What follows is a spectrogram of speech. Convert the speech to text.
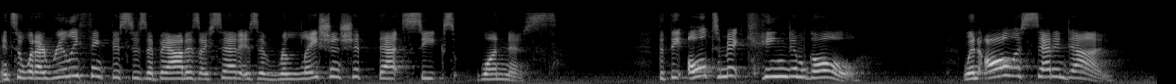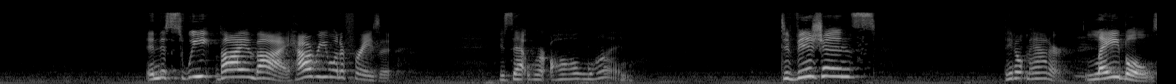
And so, what I really think this is about, as I said, is a relationship that seeks oneness. That the ultimate kingdom goal, when all is said and done, in the sweet by and by, however you want to phrase it, is that we're all one. Divisions, they don't matter. Labels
